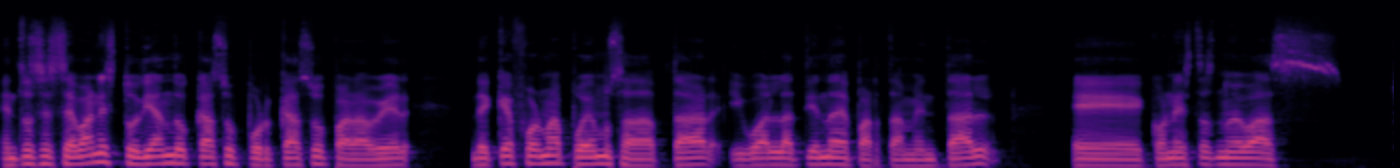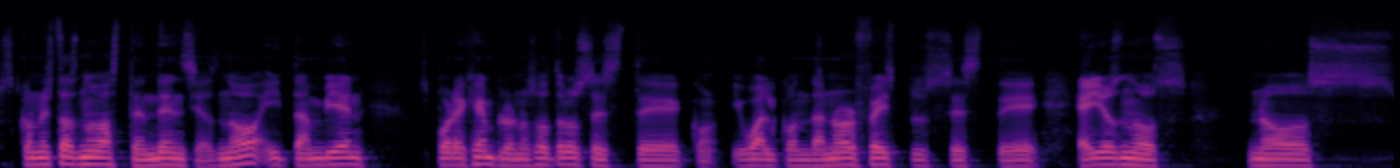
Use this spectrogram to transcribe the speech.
Entonces se van estudiando caso por caso para ver de qué forma podemos adaptar igual la tienda departamental eh, con estas nuevas pues, con estas nuevas tendencias, ¿no? Y también pues, por ejemplo, nosotros, este, igual con The North Face, pues, este, ellos nos, nos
